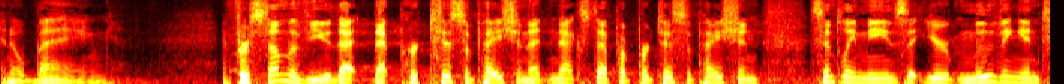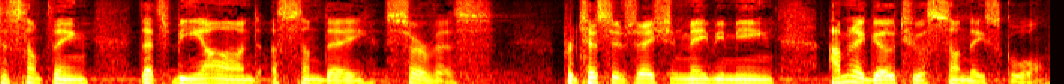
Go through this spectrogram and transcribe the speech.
and obeying. And for some of you, that, that participation, that next step of participation, simply means that you're moving into something that's beyond a Sunday service. Participation maybe mean I'm going to go to a Sunday school.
